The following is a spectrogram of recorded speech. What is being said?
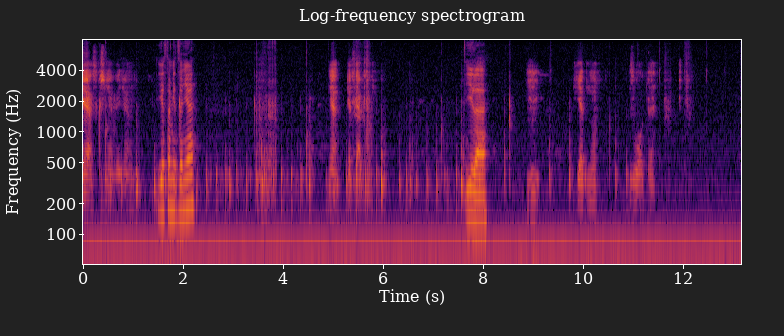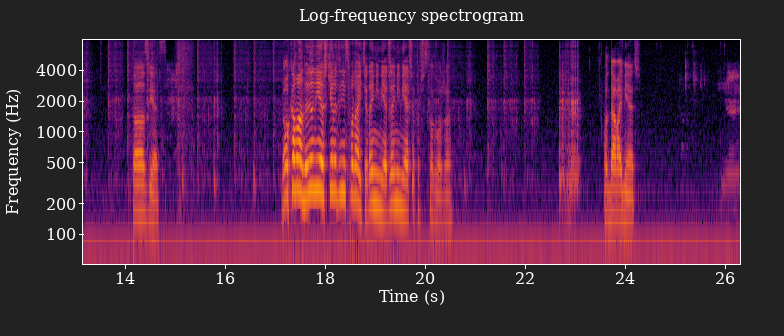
Jest, skrzynia, wiedziałem. Jest tam jedzenie? Nie, jest jabłko. Ile? Mhm. Jedno. Złote. To zjedz. No kamany, no nie, szkielety nie spadajcie. Daj mi miecz, daj mi miecz, ja to wszystko odłożę. Oddawaj miecz. Nie.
